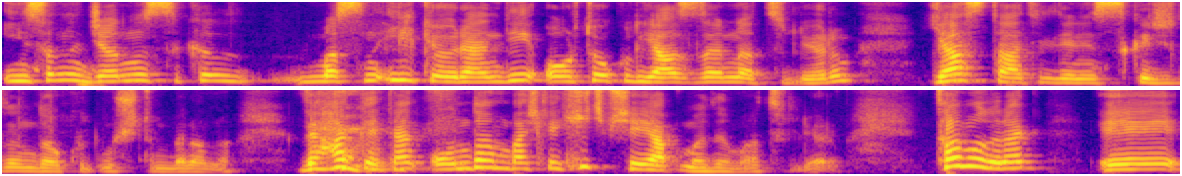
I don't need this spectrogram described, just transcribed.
insanın canının sıkılmasını ilk öğrendiği ortaokul yazlarını hatırlıyorum. Yaz tatillerinin sıkıcılığında okutmuştum ben onu. Ve hakikaten ondan başka hiçbir şey yapmadığımı hatırlıyorum. Tam olarak e,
